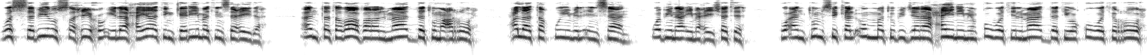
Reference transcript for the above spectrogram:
والسبيل الصحيح إلى حياة كريمة سعيدة أن تتضافر المادة مع الروح على تقويم الإنسان وبناء معيشته وأن تمسك الأمة بجناحين من قوة المادة وقوة الروح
